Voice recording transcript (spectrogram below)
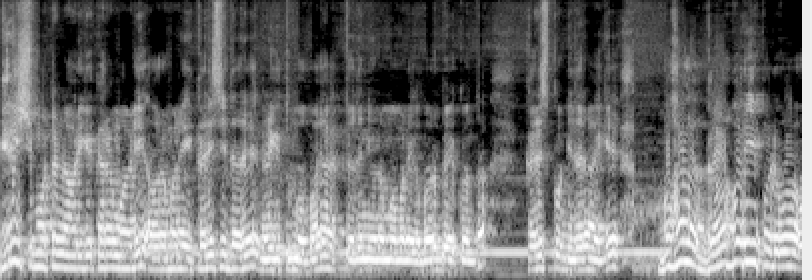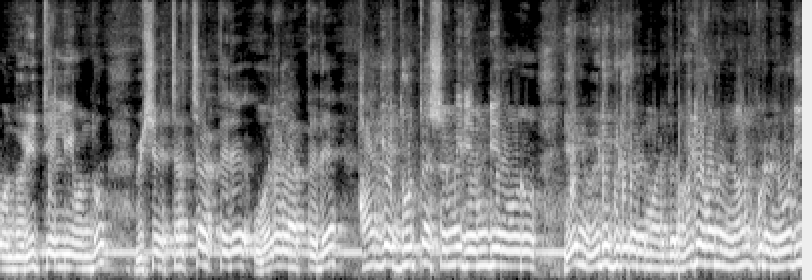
ಗಿರೀಶ್ ಮಠನ್ ಅವರಿಗೆ ಕರೆ ಮಾಡಿ ಅವರ ಮನೆಗೆ ಕರೆಸಿದ್ದಾರೆ. ನನಗೆ ತುಂಬಾ ಭಯ ಆಗ್ತದೆ ನೀವು ನಮ್ಮ ಮನೆಗೆ ಬರಬೇಕು ಅಂತ ಕರೆಸಿಕೊಂಡಿದ್ದಾರೆ. ಹಾಗೆ ಬಹಳ ಗಾಬರಿ ಪಡುವ ಒಂದು ರೀತಿಯಲ್ಲಿ ಒಂದು ವಿಷಯ ಚರ್ಚೆ ಆಗ್ತಿದೆ ವೈರಲ್ ಆಗ್ತಿದೆ ಹಾಗೆ ದೂತ ಶಮೀರ್ ಎಂ ಡಿ ಅವರು ಏನು ವಿಡಿಯೋ ಬಿಡುಗಡೆ ಮಾಡಿದ್ದಾರೆ, ವಿಡಿಯೋವನ್ನು ನಾನು ಕೂಡ ನೋಡಿ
